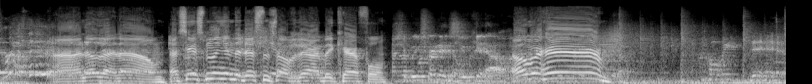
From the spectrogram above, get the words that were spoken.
Uh, I know that now. I see something in the distance over there. I'd be careful. Should we try to juke it out? Over here! Oh, he did.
